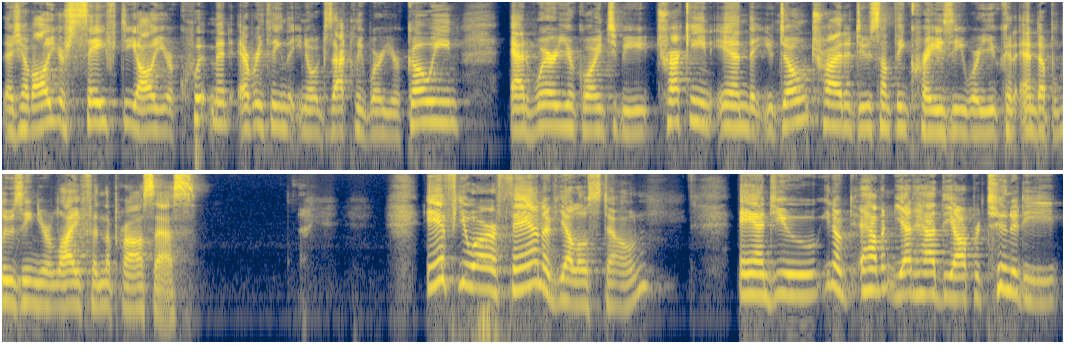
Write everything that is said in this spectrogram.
that you have all your safety, all your equipment, everything that you know exactly where you're going and where you're going to be trekking in, that you don't try to do something crazy where you could end up losing your life in the process. If you are a fan of Yellowstone and you, you know, haven't yet had the opportunity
